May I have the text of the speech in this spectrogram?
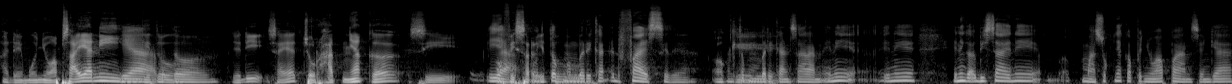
ada yang mau nyuap saya nih Iya, gitu. betul. Jadi saya curhatnya ke si Iya, officer untuk itu. memberikan advice gitu ya. Oke. Untuk memberikan saran. Ini ini ini nggak bisa ini masuknya ke penyuapan sehingga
